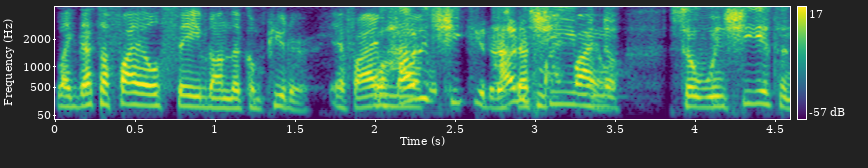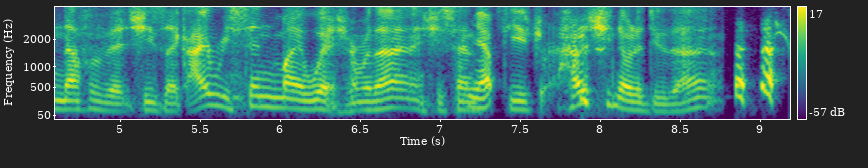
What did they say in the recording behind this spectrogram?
Like that's a file saved on the computer. If I'm well how did she computer, how did she even file. know so when she gets enough of it she's like i rescind my wish remember that and she sends Yep. Steve Tre- how did she know to do that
